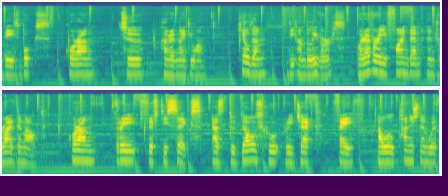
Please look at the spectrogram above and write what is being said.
these books. Quran 291. Kill them, the unbelievers, wherever you find them and drive them out. Quran 356 As to those who reject faith, I will punish them with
